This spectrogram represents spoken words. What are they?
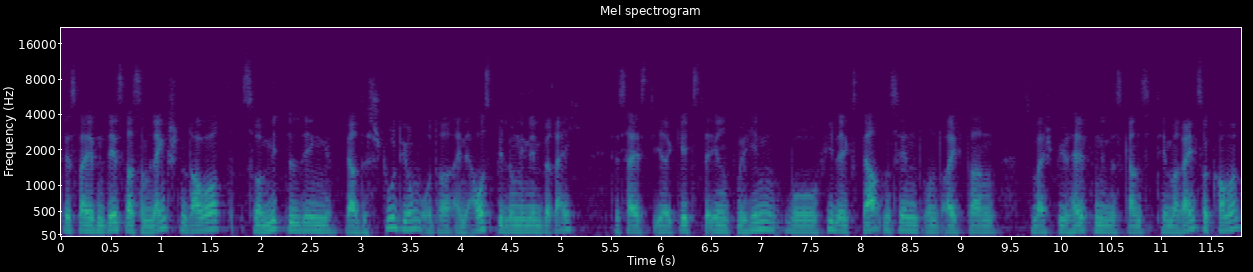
Das war eben das, was am längsten dauert. So ein Mittelding wäre das Studium oder eine Ausbildung in dem Bereich. Das heißt, ihr geht da irgendwo hin, wo viele Experten sind und euch dann zum Beispiel helfen, in das ganze Thema reinzukommen.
